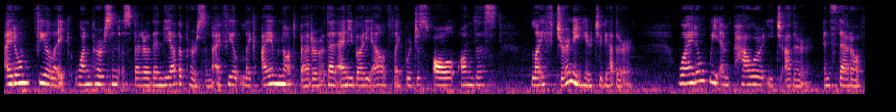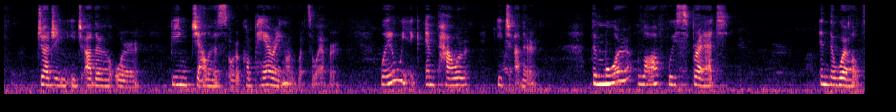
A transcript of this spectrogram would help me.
I don't feel like one person is better than the other person. I feel like I am not better than anybody else. Like, we're just all on this life journey here together. Why don't we empower each other instead of judging each other or being jealous or comparing or whatsoever. Don't we empower each other? The more love we spread in the world,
